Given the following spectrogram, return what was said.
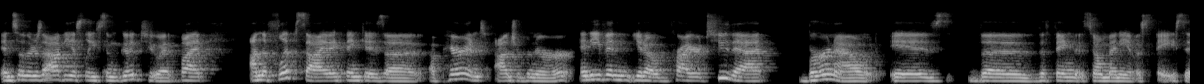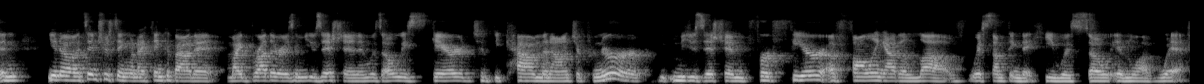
And so there's obviously some good to it, but on the flip side, I think is a, a parent entrepreneur, and even you know prior to that, burnout is the the thing that so many of us face. And you know, it's interesting when I think about it. My brother is a musician and was always scared to become an entrepreneur musician for fear of falling out of love with something that he was so in love with.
